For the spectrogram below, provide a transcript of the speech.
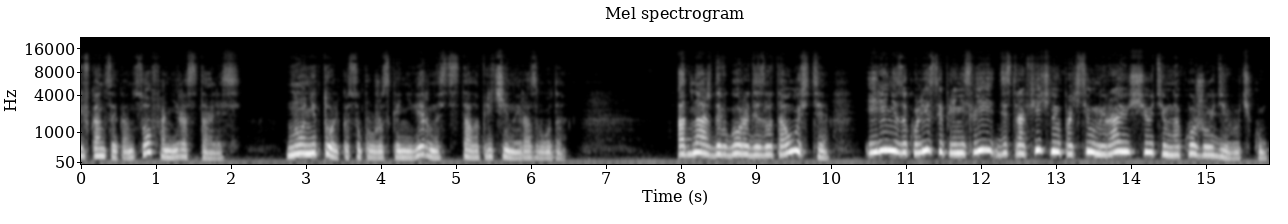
И в конце концов они расстались. Но не только супружеская неверность стала причиной развода. Однажды в городе Златоусте Ирине за кулисы принесли дистрофичную, почти умирающую темнокожую девочку.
